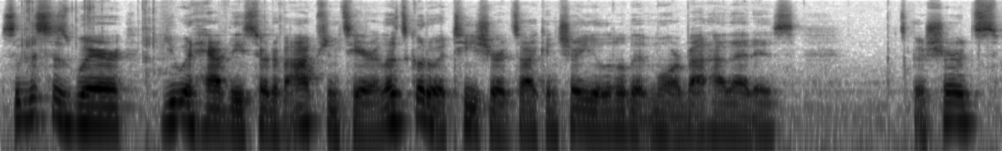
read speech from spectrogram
So this is where you would have these sort of options here. Let's go to a t-shirt so I can show you a little bit more about how that is. Shirts.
